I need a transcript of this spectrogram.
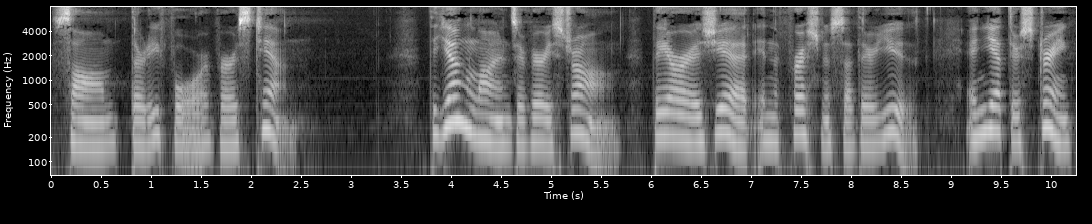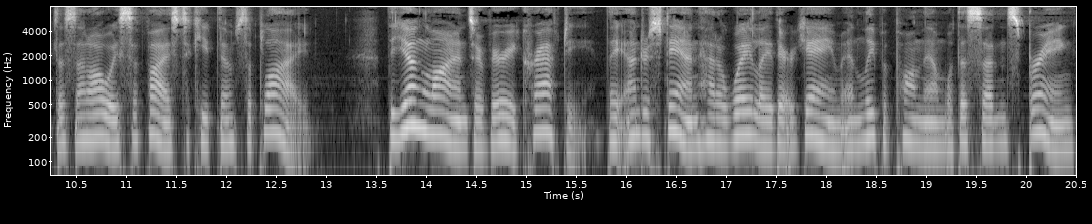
Psalm 34, verse 10. The young lions are very strong. They are as yet in the freshness of their youth, and yet their strength does not always suffice to keep them supplied. The young lions are very crafty. They understand how to waylay their game and leap upon them with a sudden spring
